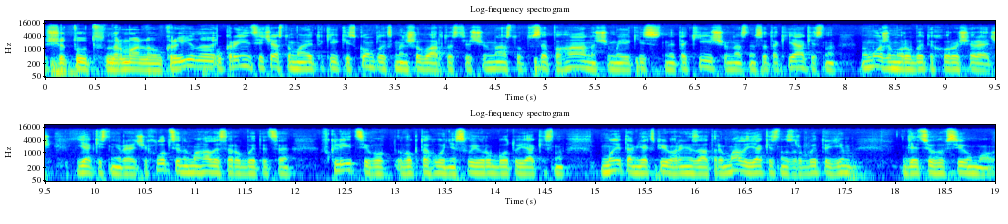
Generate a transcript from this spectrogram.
що тут нормальна Україна. Українці часто мають такий якийсь комплекс меншовартості, що в нас тут все погано, що ми якісь не такі, що в нас не все так якісно. Ми можемо робити хороші речі, якісні речі. Хлопці намагалися робити це в клітці, в октагоні свою роботу якісно. Ми там, як співорганізатори, мали якісно зробити їм для цього всі умови.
